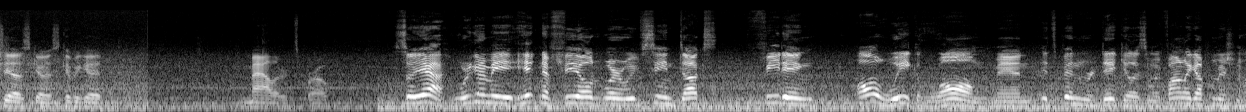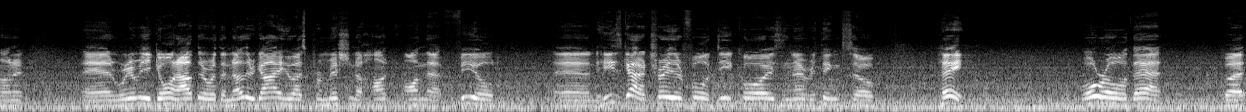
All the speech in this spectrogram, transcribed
see how this goes. Could be good. Mallards, bro. So yeah, we're gonna be hitting a field where we've seen ducks feeding all week long, man. It's been ridiculous, and we finally got permission to hunt it. And we're gonna be going out there with another guy who has permission to hunt on that field. And he's got a trailer full of decoys and everything, so hey, we'll roll with that. But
